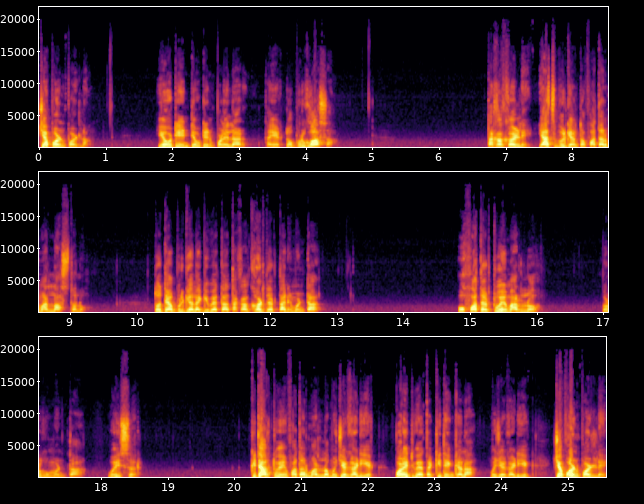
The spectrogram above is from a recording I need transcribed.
चेपण पडलां हेवटेन तेवटेन पळयल्यार थंय एकटो भुरगो आसा. ताका कळ्ळें ह्याच भुरग्यान तो फातर मारला आसतलो. तो त्या भुरग्या लागीं वेता ताका घट धरता आनी म्हणटा हो फातर तुवें मारलो. भुरगो म्हणटा वय सर कित्याक तुवें फातर मारलो म्हजे गाडयेक? पळय तुवें आतां कितें केलां? म्हज्या गाडयेक चेपण पडलें.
